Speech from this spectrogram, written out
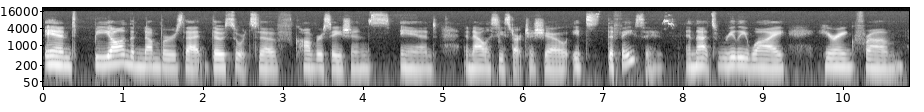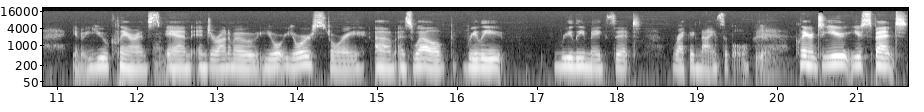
And beyond the numbers that those sorts of conversations and analyses start to show, it's the faces. And that's really why hearing from you know you Clarence mm-hmm. and and Geronimo your your story um, as well really really makes it recognizable. Yeah. Clarence, you you spent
